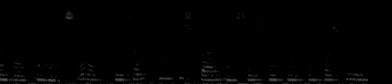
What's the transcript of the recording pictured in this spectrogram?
Alright guys, I have four. Please like, comment, subscribe, and stay tuned for next time post video.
